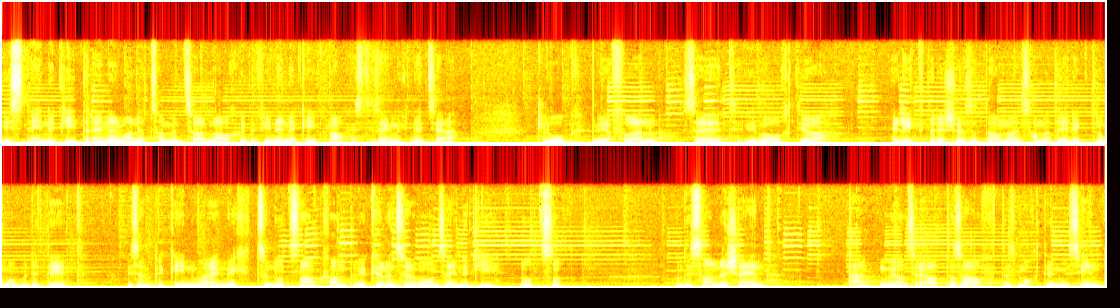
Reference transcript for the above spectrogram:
ist Energie drinnen. Wenn ich zum Entsorgen auch wieder viel Energie brauche, ist das eigentlich nicht sehr klug. Wir fahren seit über acht Jahren elektrisch, also damals haben wir die Elektromobilität bis am Beginn war eigentlich zu nutzen angefangen. Wir können selber unsere Energie nutzen. Und die Sonne scheint, tanken wir unsere Autos auf, das macht irgendwie Sinn.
